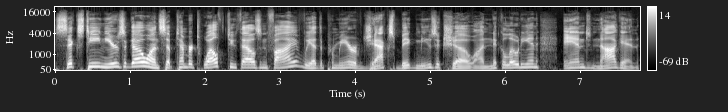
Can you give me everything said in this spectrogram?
16 years ago, on September 12th, 2005, we had the premiere of Jack's Big Music Show on Nickelodeon and Noggin.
